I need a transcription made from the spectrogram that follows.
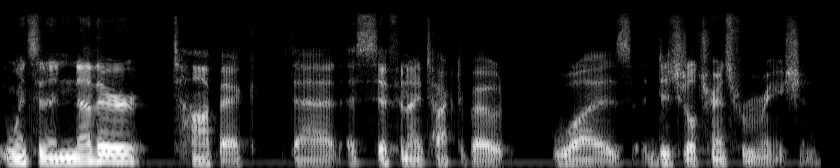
Winston, another topic that Asif and I talked about was digital transformation.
